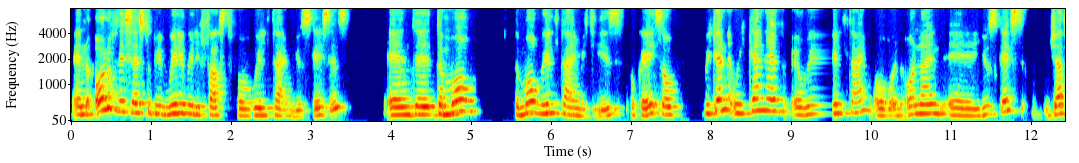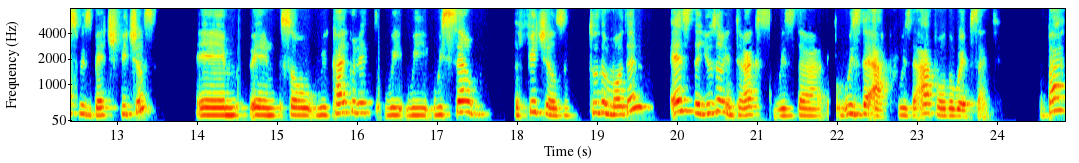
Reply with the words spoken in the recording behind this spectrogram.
And all of this has to be really, really fast for real-time use cases. And uh, the more the more real-time it is, okay, so we can we can have a real-time or an online uh, use case just with batch features. Um, and so we calculate, we, we, we serve the features to the model as the user interacts with the, with the app, with the app or the website. But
